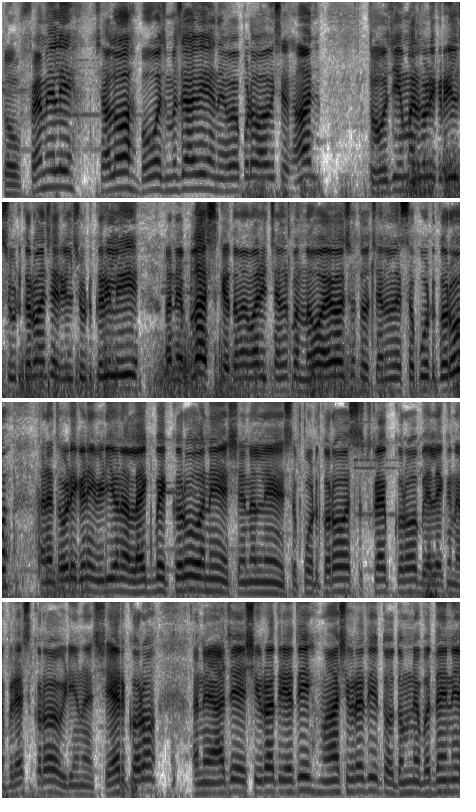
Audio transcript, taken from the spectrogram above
તો ફેમિલી ચાલો, બહુ જ મજા આવી અને હવે પડવા આવી છે સાંજ. તો હજી અમારે થોડીક રીલ શૂટ કરવાની છે રીલ શૂટ કરી લઈએ. અને પ્લસ કે તમે મારી ચેનલ પર નવા આવ્યા છો, તો ચેનલને સપોર્ટ કરો અને થોડી ઘણી વિડીયોના લાઇક બાઇક કરો અને ચેનલને સપોર્ટ કરો સબસ્ક્રાઇબ કરો બે લાઇકને પ્રેસ કરો વિડીયોને શેર કરો. અને આજે શિવરાત્રી હતી, મહાશિવરાત્રિ, તો તમને બધાને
